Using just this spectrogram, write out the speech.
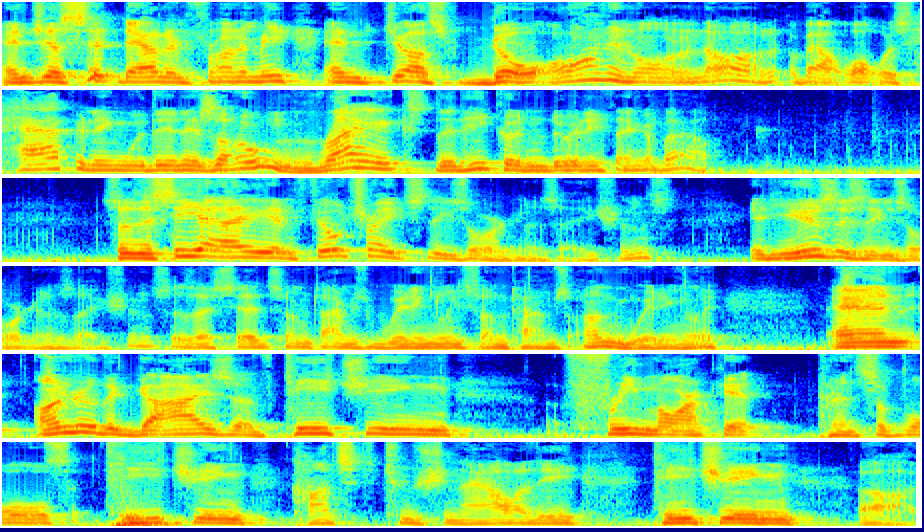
and just sit down in front of me and just go on and on and on about what was happening within his own ranks that he couldn't do anything about. So the CIA infiltrates these organizations. It uses these organizations, as I said, sometimes wittingly, sometimes unwittingly and under the guise of teaching free market principles, teaching constitutionality, teaching uh,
